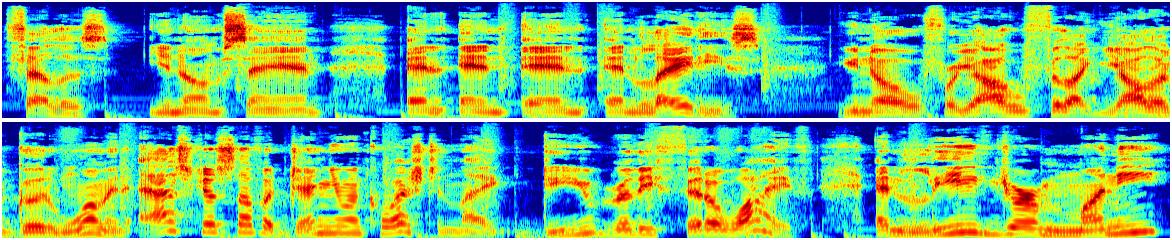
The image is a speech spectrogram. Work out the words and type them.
fellas. You know what I'm saying? And and and and ladies, you know, for y'all who feel like y'all are good women, ask yourself a genuine question like, do you really fit a wife? And leave your money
